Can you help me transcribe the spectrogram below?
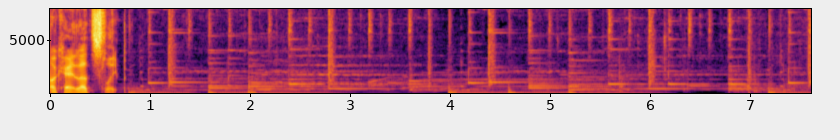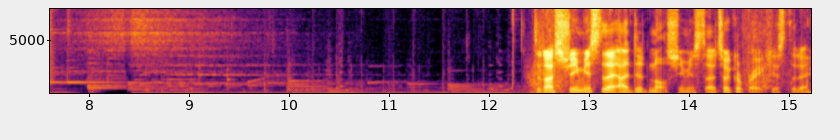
Okay, let's sleep. Did I stream yesterday? I did not stream yesterday. I took a break yesterday.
